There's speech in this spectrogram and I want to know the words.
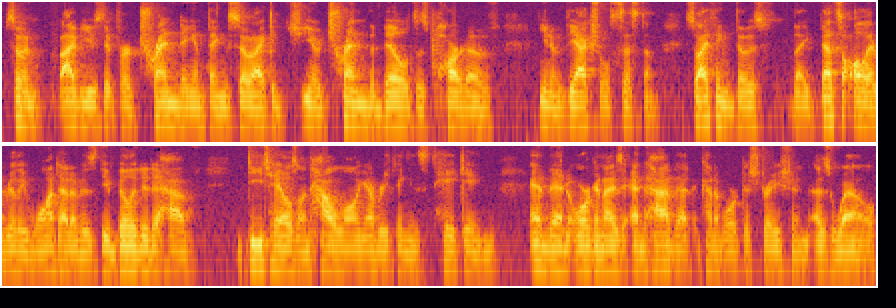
so I've used it for trending and things, so I could you know trend the builds as part of you know the actual system. So I think those like that's all I really want out of is the ability to have details on how long everything is taking and then organize and have that kind of orchestration as well.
